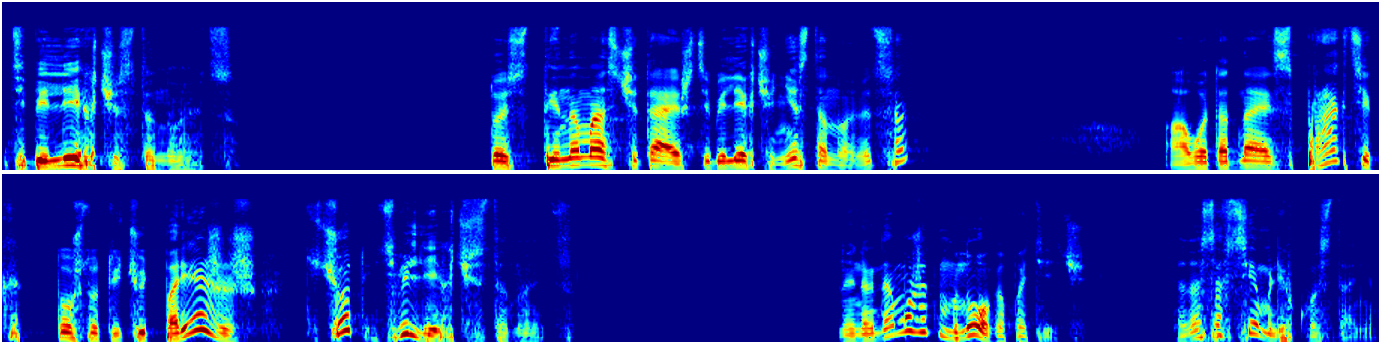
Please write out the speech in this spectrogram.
и тебе легче становится. То есть ты намаз читаешь, тебе легче не становится. А вот одна из практик, то, что ты чуть порежешь, течет, и тебе легче становится. Но иногда может много потечь. Тогда совсем легко станет.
